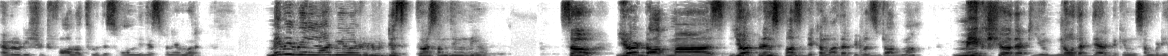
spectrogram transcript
everybody should follow through this only this framework maybe we'll not be able to discover something new. So your dogmas your principles become other people's dogma. Make sure that you know that they are becoming somebody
